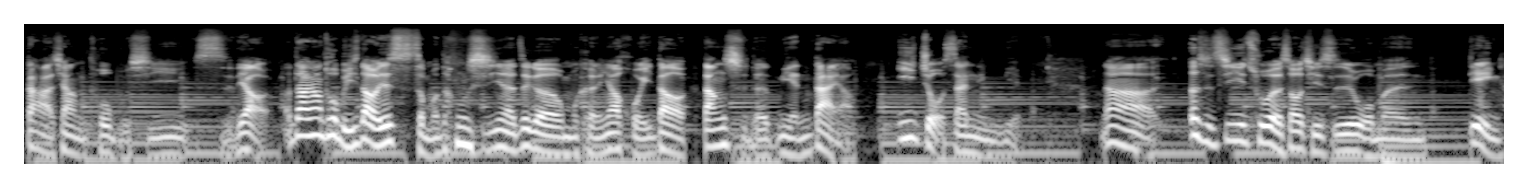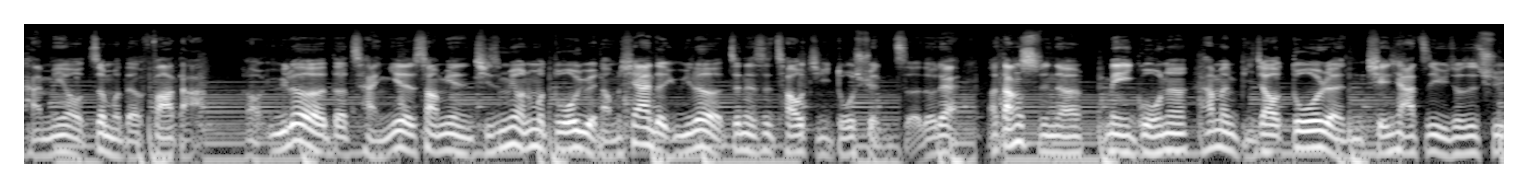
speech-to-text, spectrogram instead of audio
大象托普西死掉了。大象托普西到底是什么东西呢？这个我们可能要回到当时的年代啊，一九三零年。那二十世纪初的时候，其实我们电影还没有这么的发达哦，娱乐的产业上面其实没有那么多元啊。我们现在的娱乐真的是超级多选择，对不对？啊，当时呢，美国呢，他们比较多人闲暇之余就是去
